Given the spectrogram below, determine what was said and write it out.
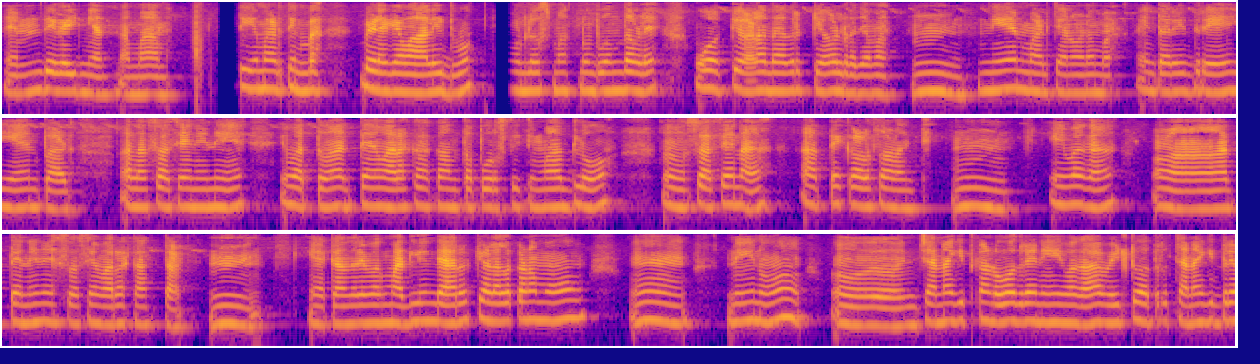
ನೆಮ್ಮದಿಯಾಗೈದ್ನಿ ಅಂತ ನಮ್ಮ ಟೀ ಮಾಡ್ತೀನಿ ಬಾ. ಬೆಳಗ್ಗೆ ವಾಲಿದ್ವು ನೋಡ್ಲಸ್ ಮಕ್ಕಳು ಬಂದವಳೆ. ಹೋಗಿ ಕೇಳೋದಾದ್ರೆ ಕೇಳ್ರಜಮ್ಮ ಹ್ಞೂ ಏನು ಮಾಡ್ತೀಯ ನೋಡಮ್ಮ? ಇದ್ರೆ ಏನು ಪಾಡು? ಅಲ್ಲ ಸೊಸೆನೇನೆ ಇವತ್ತು ಅತ್ತೆ ಹಾಕೋಂಥ ಪರಿಸ್ಥಿತಿ ಮೊದಲು ಸೊಸೆನ ಅತ್ತೆ ಕಳ್ಸೋಳಂತೆ. ಹ್ಞೂ ಇವಾಗ ಅತ್ತೆ ನೀನು ಸೊಸೆ ಹೊರಗೆ ಹಾಕ್ತಾಳೆ. ಹ್ಞೂ ಯಾಕಂದ್ರೆ ಇವಾಗ ಮೊದಲಿಂದ ಯಾರೂ ಕೇಳಲ್ಲ ಕಣಮ್ಮ. ಹ್ಞೂ ನೀನು ಚೆನ್ನಾಗಿತ್ಕೊಂಡು ಹೋದ್ರೆ ನೀ ಇವಾಗ ವೆಲ್ಟು ಹತ್ರ ಚೆನ್ನಾಗಿದ್ರೆ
